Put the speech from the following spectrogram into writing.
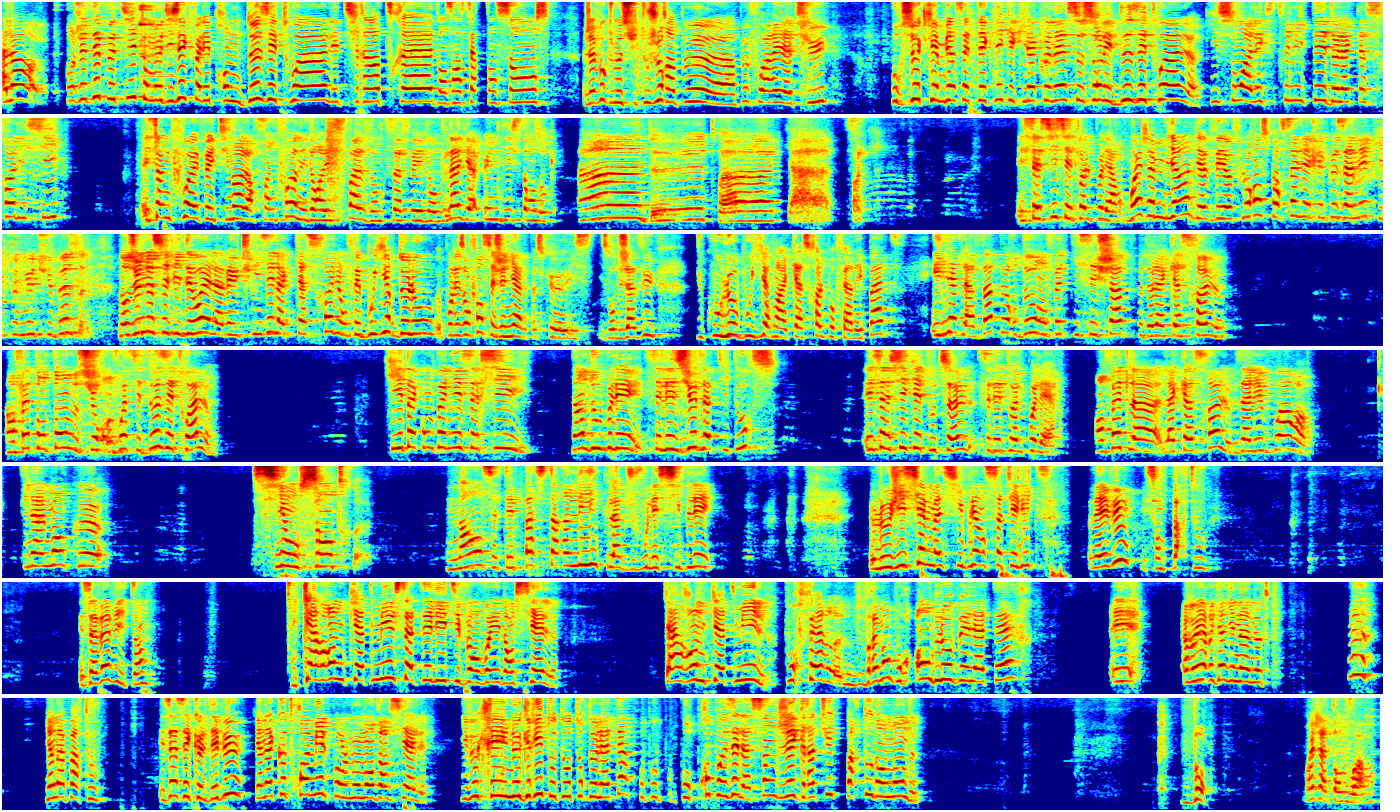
Alors, quand j'étais petite, on me disait qu'il fallait prendre deux étoiles et tirer un trait dans un certain sens. J'avoue que je me suis toujours un peu, euh, un peu foirée là-dessus. Pour ceux qui aiment bien cette technique et qui la connaissent, ce sont les deux étoiles qui sont à l'extrémité de la casserole ici. Et cinq fois, effectivement, alors cinq fois, on est dans l'espace, donc ça fait. Donc là, il y a une distance. 1, 2, 3, 4, 5. Et celle-ci, c'est étoile polaire. Moi, j'aime bien. Il y avait euh, Florence Porcel, il y a quelques années, qui est une youtubeuse. Dans une de ses vidéos, elle avait utilisé la casserole et on fait bouillir de l'eau. Pour les enfants, c'est génial parce qu'ils ont déjà vu, du coup, l'eau bouillir dans la casserole pour faire des pâtes. Et il y a de la vapeur d'eau, en fait, qui s'échappe de la casserole. En fait, on tombe sur, on voit ces deux étoiles qui est accompagnée, celle-ci, d'un doublé, c'est les yeux de la petite ours. Et celle-ci qui est toute seule, c'est l'étoile polaire. En fait, la, casserole, vous allez voir finalement que si on centre... Non, c'était pas Starlink là que je voulais cibler. Le logiciel m'a ciblé en satellite. Vous avez vu? Ils sont partout. Et ça va vite, hein 44 000 satellites il veut envoyer dans le ciel. 44 000 pour faire vraiment pour englober la Terre. Et ah, voyez, regardez, il y en a un autre. Il y en a partout. Et ça, c'est que le début. Il n'y en a que 3000 pour le moment dans le ciel. Il veut créer une grille tout autour de la Terre pour, proposer la 5G gratuite partout dans le monde. Bon. Moi, j'attends de voir.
